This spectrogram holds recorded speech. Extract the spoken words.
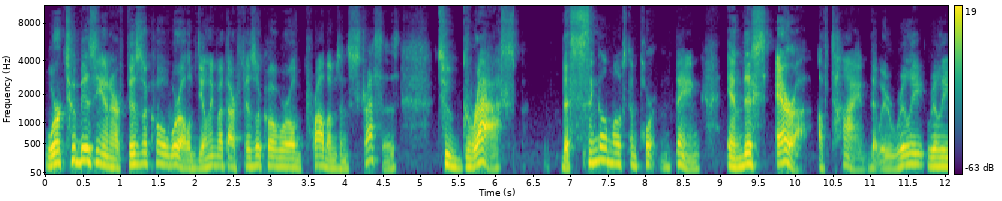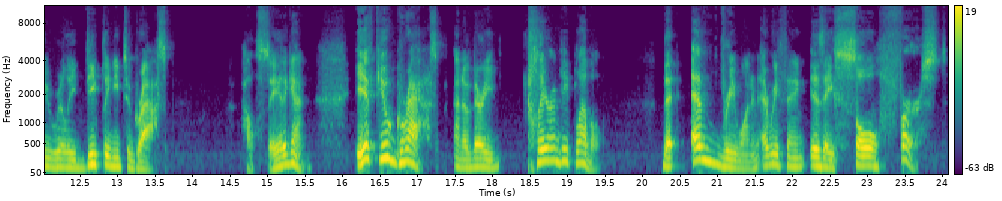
we're too busy in our physical world dealing with our physical world problems and stresses to grasp the single most important thing in this era of time that we really really really deeply need to grasp. I'll say it again. If you grasp at a very clear and deep level that everyone and everything is a soul first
